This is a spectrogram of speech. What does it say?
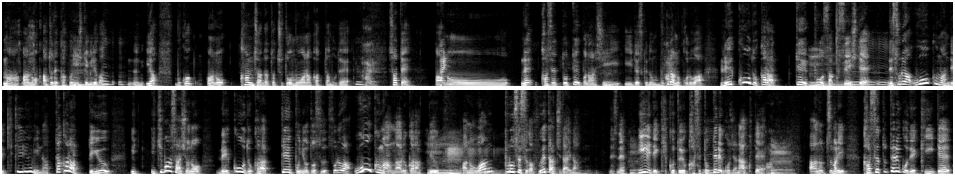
まあ、あの、後で確認してみれば。うんうんいや、僕は、あの、カンちゃんだとはちょっと思わなかったので、はい。さて、あのーね、カセットテープの話ですけども、僕らの頃は、レコードからテープを作成して、うんで、それはウォークマンで聴けるようになったからっていう、い一番最初のレコードからテープに落とす、それはウォークマンがあるからっていう、うんあの、ワンプロセスが増えた時代なんですね。うん。家で聴くというカセットテレコじゃなくて、うん。あの、つまり、カセットテレコで聞いて、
